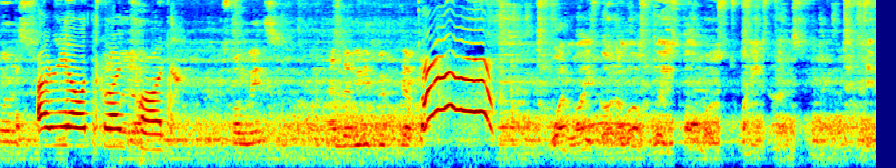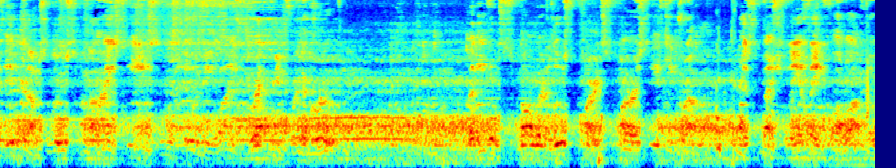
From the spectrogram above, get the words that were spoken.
Runs A real tripod. strong winds, and uh, we need to be prepared. One lifeboat alone weighs almost 20 tons. If it comes loose on the high seas, it would be life-threatening for the crew. But even smaller loose parts are a safety problem, especially if they fall off the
